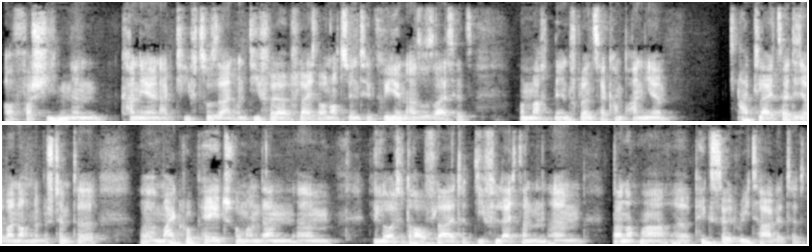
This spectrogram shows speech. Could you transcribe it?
auf verschiedenen Kanälen aktiv zu sein und die vielleicht auch noch zu integrieren. Also sei es jetzt man macht eine Influencer-Kampagne, hat gleichzeitig aber noch eine bestimmte äh, Micropage, wo man dann ähm, die Leute draufleitet, die vielleicht dann ähm, da nochmal äh, pixelt, retargetet.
